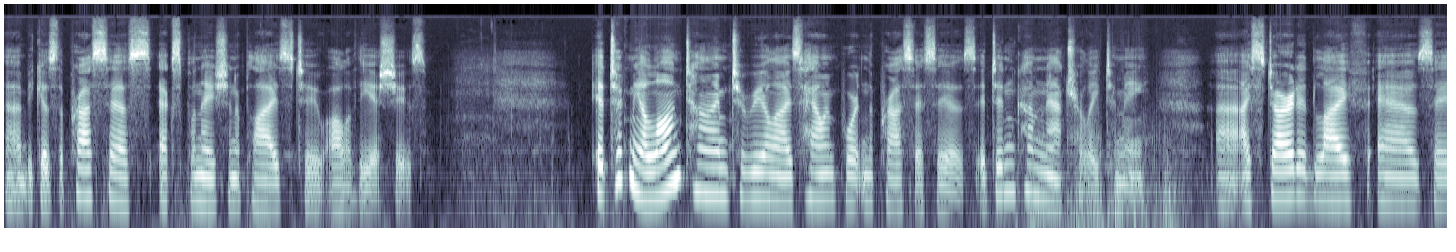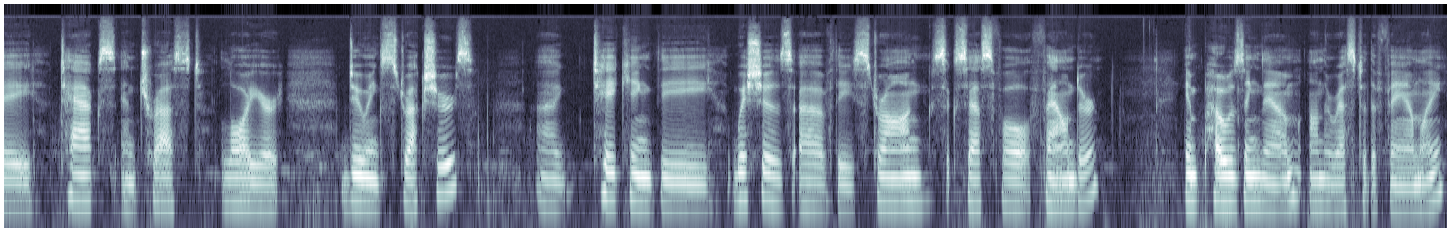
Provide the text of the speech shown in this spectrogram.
uh, because the process explanation applies to all of the issues. It took me a long time to realize how important the process is. It didn't come naturally to me. Uh, I started life as a tax and trust lawyer doing structures, uh, taking the wishes of the strong, successful founder, imposing them on the rest of the family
